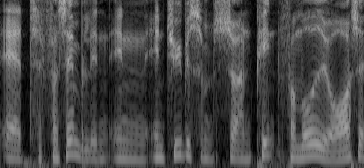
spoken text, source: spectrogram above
at for eksempel en, en, en type som Søren Pind formåede jo også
